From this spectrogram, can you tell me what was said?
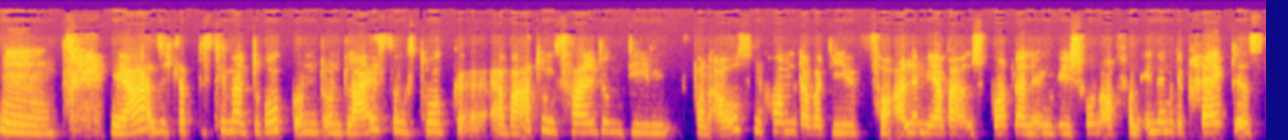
Hm. Ja, also ich glaube, das Thema Druck und, und Leistungsdruck, äh, Erwartungshaltung, die von außen kommt, aber die vor allem ja bei uns Sportlern irgendwie schon auch von innen geprägt ist,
